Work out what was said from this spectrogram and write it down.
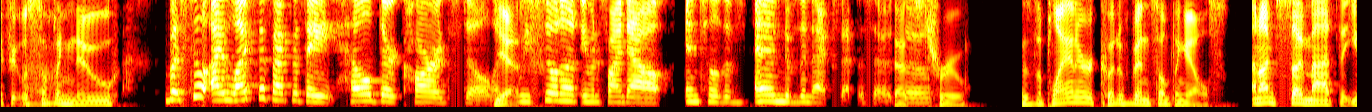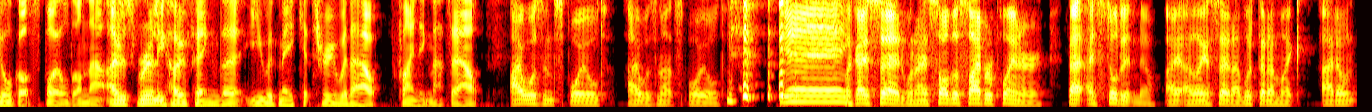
If it was something new? But still I like the fact that they held their cards still. Like, We still don't even find out until the end of the next episode. That's so true. Because the planner could have been something else. And I'm so mad that you all got spoiled on that. I was really hoping that you would make it through without finding that out. I wasn't spoiled. I was not spoiled. Yay! like I said, when I saw the cyberplanner, that I still didn't know. I, I like I said, I looked at. it, I'm like, I don't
